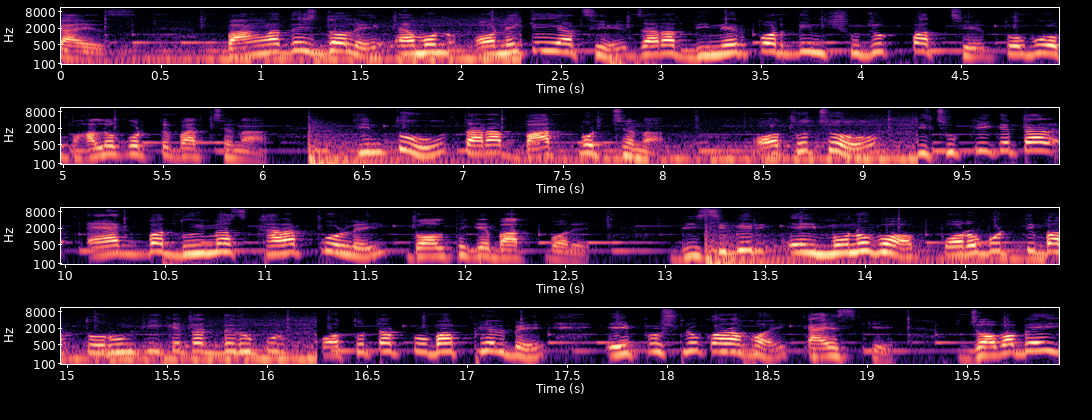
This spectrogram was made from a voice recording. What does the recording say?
কায়েস। বাংলাদেশ দলে এমন অনেকেই আছে যারা দিনের পর দিন সুযোগ পাচ্ছে, তবুও ভালো করতে পারছে না। কিন্তু তারা বাদ পড়ছে না। অথচ কিছু ক্রিকেটার এক বা দুই ম্যাচ খারাপ করলেই দল থেকে বাদ পড়ে। বিসিবির এই মনোভাব পরবর্তী বা তরুণ ক্রিকেটারদের উপর কতটা প্রভাব ফেলবে, এই প্রশ্ন করা হয় কায়েসকে। জবাবে এই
